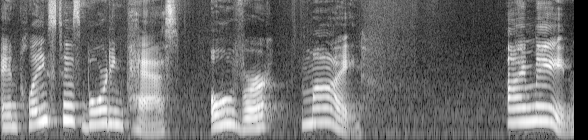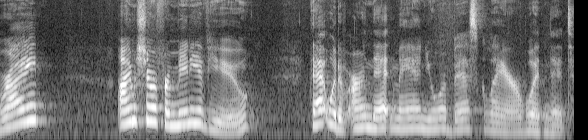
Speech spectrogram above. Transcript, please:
and placed his boarding pass over mine. I mean, right? I'm sure for many of you, that would have earned that man your best glare, wouldn't it?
